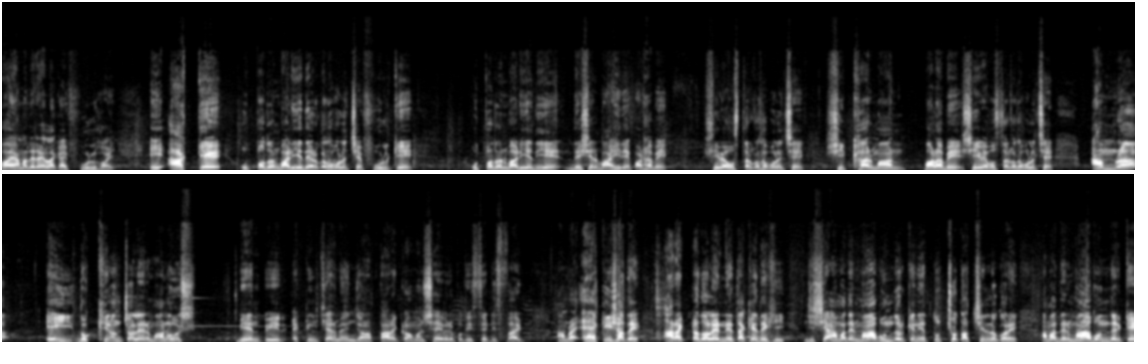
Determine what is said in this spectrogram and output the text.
হয়, আমাদের এলাকায় ফুল হয় এই আখকে উৎপাদন বাড়িয়ে দেওয়ার কথা বলেছে, ফুলকে উৎপাদন বাড়িয়ে দিয়ে দেশের বাইরে পাঠাবে সেই ব্যবস্থার কথা বলেছে, শিক্ষার মান বাড়াবে সেই ব্যবস্থার কথা বলেছে। আমরা এই দক্ষিণ অঞ্চলের মানুষ, বিএনপির অ্যাক্টিং চেয়ারম্যান জনাব তারেক রহমান সাহেবের প্রতি স্যাটিসফাইড আমরা একই সাথে আরেকটা দলের নেতাকে দেখি, যে সে আমাদের মা বোনদেরকে নিয়ে তুচ্ছ তাচ্ছিল্য করে, আমাদের মা বোনদেরকে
